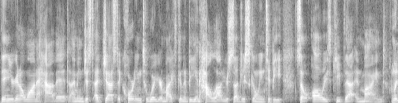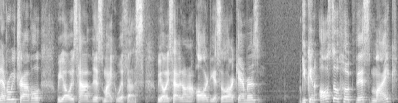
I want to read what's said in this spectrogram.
then you're gonna wanna have it, I mean, just adjust according to where your mic's gonna be and how loud your subject's going to be. So always keep that in mind. Whenever we travel, we always have this mic with us. We always have it on all our DSLR cameras. You can also hook this mic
